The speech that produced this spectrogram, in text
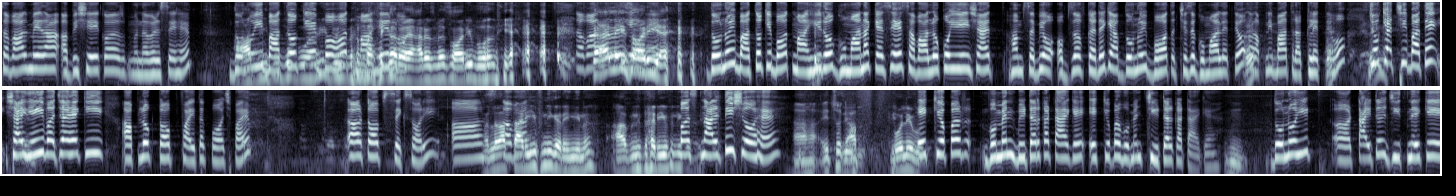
सवाल मेरा अभिषेक और मुनवर से है। दोनों ही बातों के बहुत माहिर हो। यार उसमें सॉरी बोल दिया। पहले ही सॉरी है दोनों ही बातों के बहुत माहिर हो। घुमाना कैसे है सवालों को ये शायद हम सभी ऑब्ज़र्व कर रहे हैं कि आप दोनों ही बहुत अच्छे से घुमा लेते हो और अपनी बात रख लेते हो जो कि अच्छी बात है। शायद यही वजह है कि आप लोग टॉप फाइव तक पहुँच पाए। टॉप सिक्स सॉरी मतलब आप तारीफ़ नहीं करेंगी ना? आपने तारीफ़ नहीं पर्सनालिटी शो है। हाँ हाँ इट्स ओके आप की। बोलिए बोलिए। एक के ऊपर वुमेन बीटर का टैग है एक के ऊपर वुमेन चीटर का टैग है। दोनों ही टाइटल जीतने के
